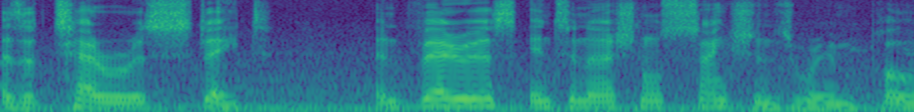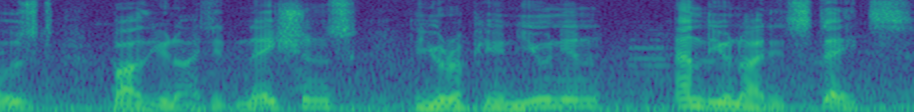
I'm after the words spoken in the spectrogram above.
as a terrorist state, and various international sanctions were imposed by the United Nations, the European Union, and the United States.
